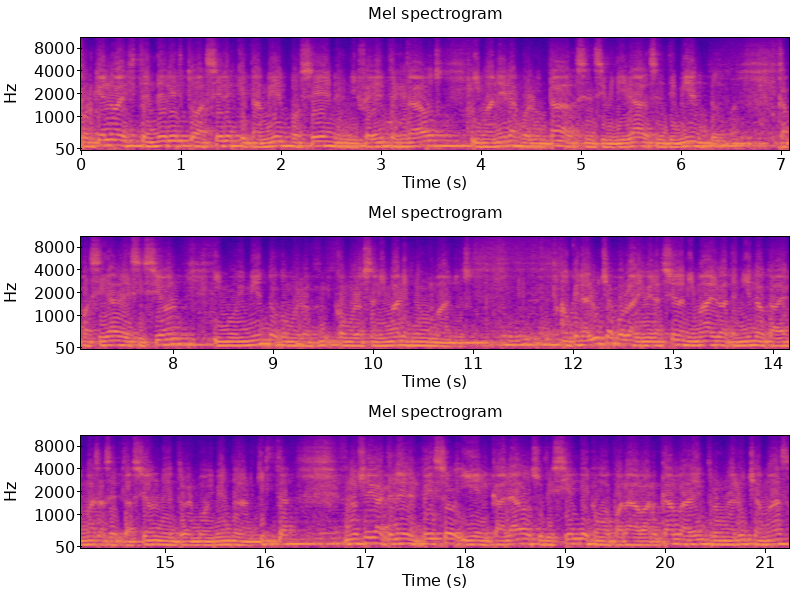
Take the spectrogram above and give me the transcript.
¿por qué no extender esto a seres que también poseen en diferentes grados y maneras voluntad, sensibilidad, sentimiento, capacidad de decisión y movimiento como los, como los animales no humanos? Aunque la lucha por la liberación animal va teniendo cada vez más aceptación dentro del movimiento anarquista, no llega a tener el peso y el calado suficiente como para abarcarla dentro de una lucha más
